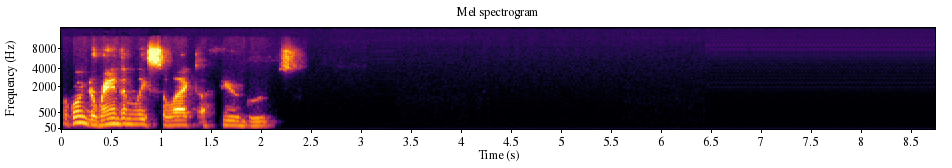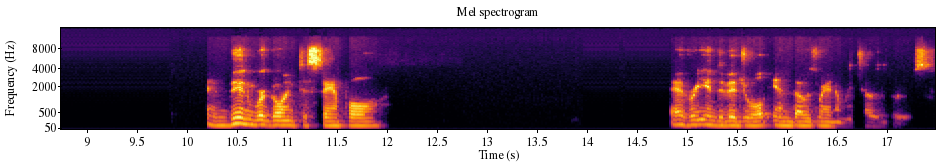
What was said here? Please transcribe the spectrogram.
We're going to randomly select a few groups. And then we're going to sample every individual in those randomly chosen groups.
